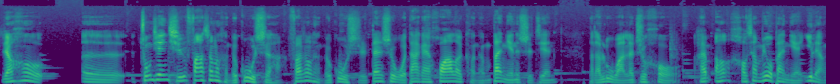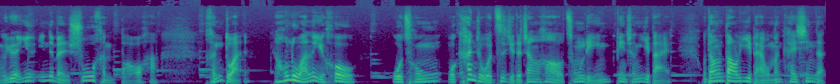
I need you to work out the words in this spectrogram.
然后呃，中间其实发生了很多故事哈，发生了很多故事，但是我大概花了可能半年的时间把它录完了之后，还哦好像没有半年，一两个月，因为那本书很薄哈，很短。然后录完了以后，我从我看着我自己的账号从零变成一百，我当时到了一百，我蛮开心的。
